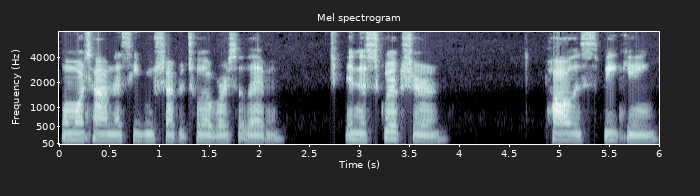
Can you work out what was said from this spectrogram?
One more time, that's Hebrews chapter 12, verse 11. In the scripture, Paul is speaking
